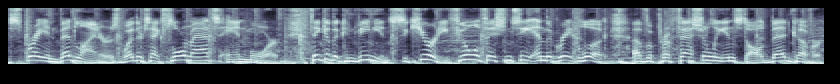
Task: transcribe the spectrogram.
spray and bed liners, WeatherTech floor mats, and more. Think of the convenience, security, fuel efficiency, and the great look of a professionally installed bed cover.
